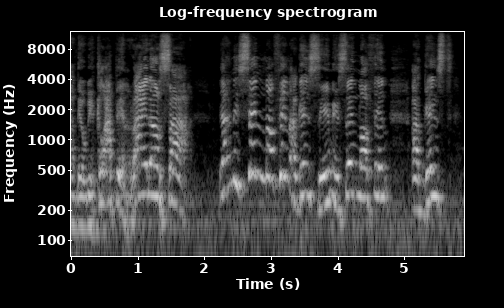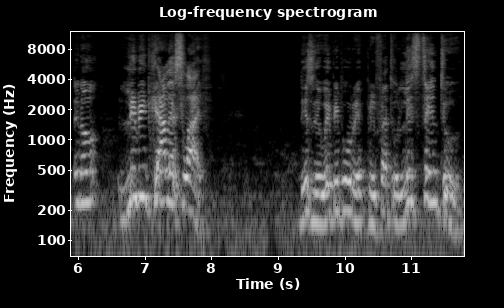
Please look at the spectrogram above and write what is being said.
And they'll be clapping, right on, sir. And he said nothing against sin. He said nothing against, you know, living careless life. This is the way people prefer to listen to,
